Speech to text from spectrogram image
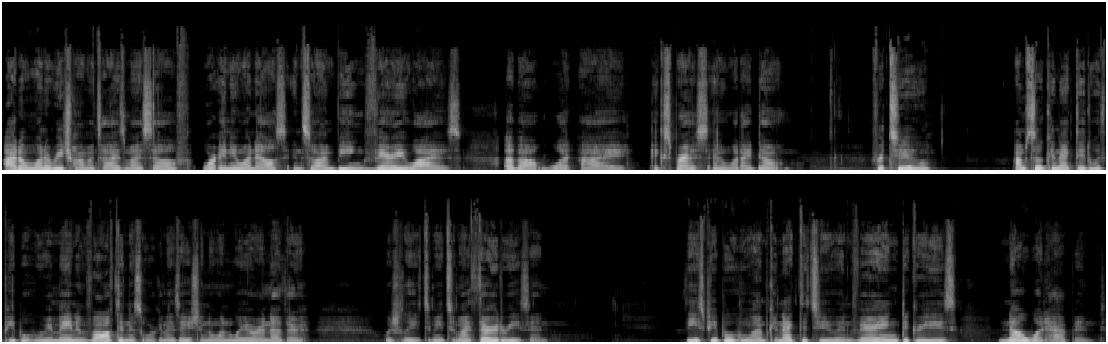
I don't want to re-traumatize myself or anyone else, and so I'm being very wise about what I express and what I don't. For two, I'm still connected with people who remain involved in this organization in one way or another, which leads me to my third reason. These people who I'm connected to in varying degrees know what happened,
